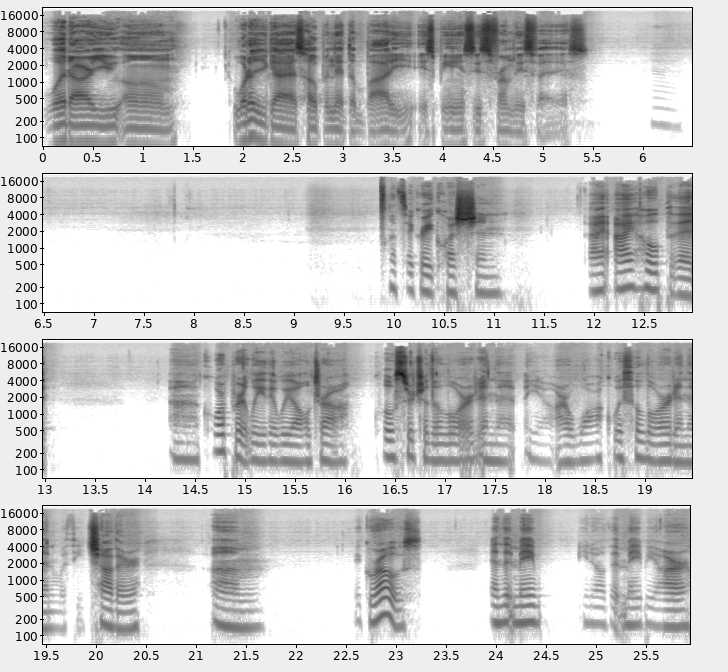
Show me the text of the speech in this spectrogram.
what are you um what are you guys hoping that the body experiences from this fast that's a great question i i hope that uh, corporately that we all draw closer to the Lord and that, you know, our walk with the Lord and then with each other, um, it grows. And that may, you know, that maybe our,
